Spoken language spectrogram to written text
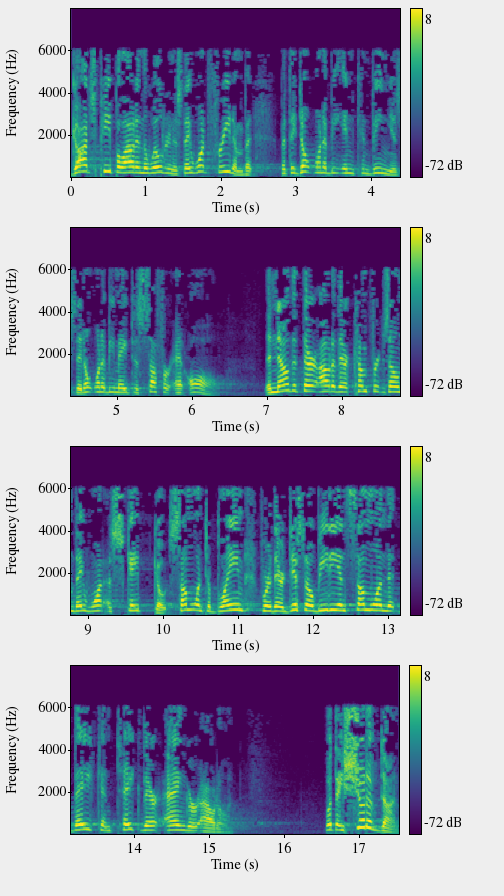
God's people out in the wilderness, they want freedom, but, but they don't want to be inconvenienced. They don't want to be made to suffer at all. And now that they're out of their comfort zone, they want a scapegoat, someone to blame for their disobedience, someone that they can take their anger out on. What they should have done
